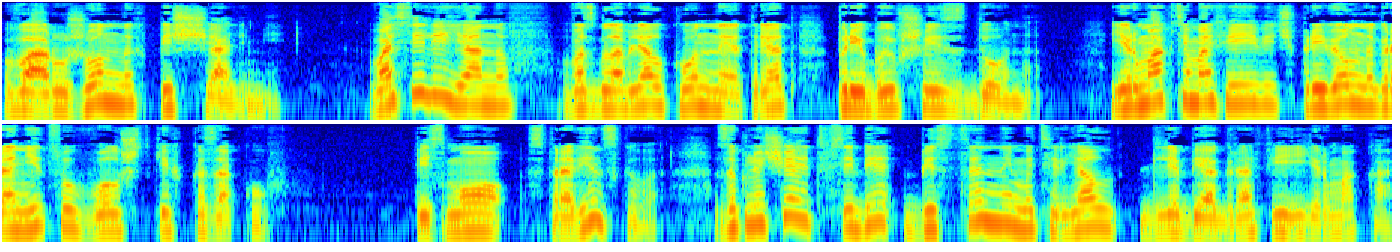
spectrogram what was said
вооруженных пищалями. Василий Янов возглавлял конный отряд, прибывший из Дона. Ермак Тимофеевич привел на границу волжских казаков. Письмо Стравинского заключает в себе бесценный материал для биографии Ермака.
